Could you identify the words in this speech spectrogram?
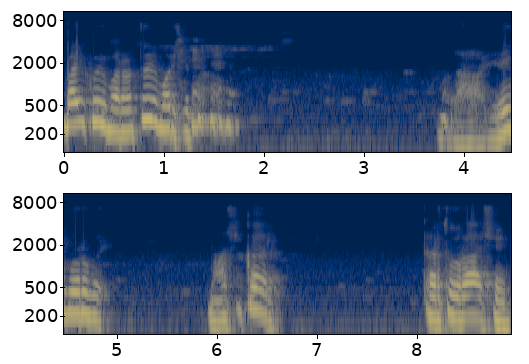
बायकोही मरण तूही मरशील मला हा, हे बरोबर आहे. मग असं कर. तर तू राहशील.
